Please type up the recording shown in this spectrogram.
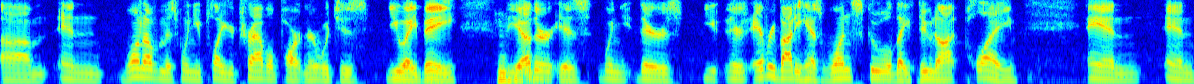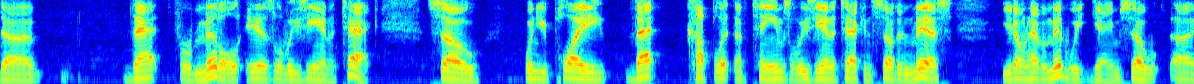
Um, and one of them is when you play your travel partner, which is UAB. Mm-hmm. The other is when you, there's you, there's everybody has one school they do not play, and and uh, that for middle is Louisiana Tech. So when you play that couplet of teams, Louisiana Tech and Southern Miss, you don't have a midweek game. So uh,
